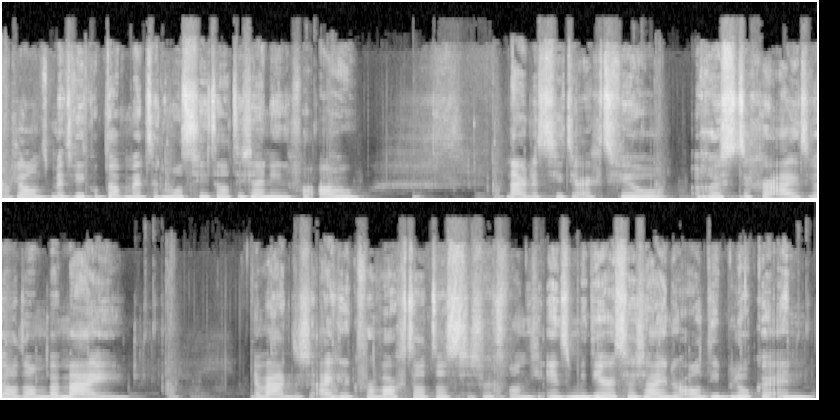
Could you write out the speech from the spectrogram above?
de klant met wie ik op dat moment een hot seat had, die zei in ieder geval: Oh, nou, dat ziet er echt veel rustiger uit wel dan bij mij. En waar ik dus eigenlijk verwacht had dat ze een soort van geïntimideerd zou zijn door al die blokken en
